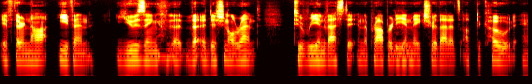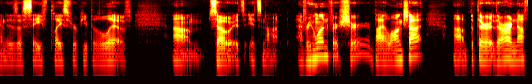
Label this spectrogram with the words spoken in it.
if they're not even using the, the additional rent to reinvest it in the property and Mhm. make sure that it's up to code and is a safe place for people to live um, so it's it's not everyone for sure by a long shot, uh, but there there are enough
